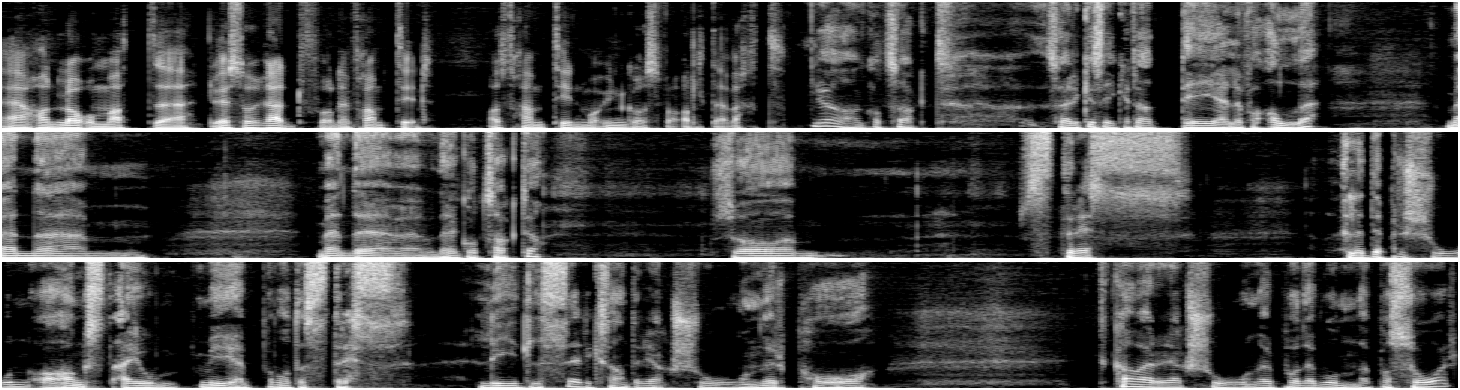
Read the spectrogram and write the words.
eh, handler om at eh, du er så redd for din fremtid. At fremtiden må unngås for alt det er verdt. Ja, godt sagt. Så er det ikke sikkert at det gjelder for alle. Men, um, men det, det, er godt sagt, ja. Så stress Eller depresjon og angst er jo mye på en måte stresslidelser, ikke sant? reaksjoner på Det kan være reaksjoner på det vonde, på sår.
